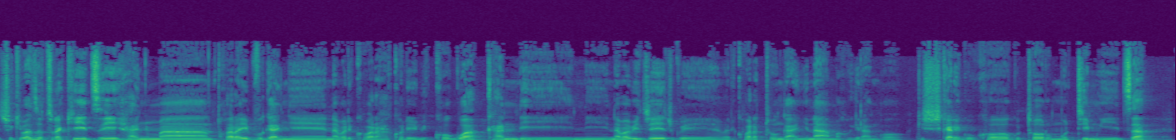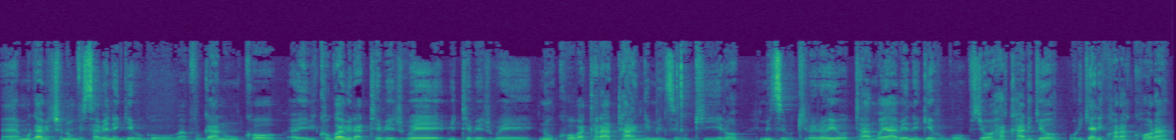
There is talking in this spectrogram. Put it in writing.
icyo kibazo turakizi hanyuma twarayivuganye n'abari ko barahakorera ibikorwa kandi ni n'ababijejwe bari ko baratunganya inama kugira ngo gishishikare guko gutora umuti mwiza eh, mugabe icyo numvise abenegihugu bavuga ni uko eh, ibikorwa biratebejwe bitebejwe n'uko bataratanga imizibukiro imizibukiro rero yotangwa y'abenegihugu byoha akaryo urya ariko arakora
